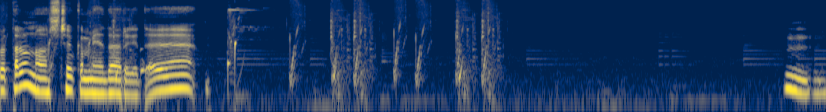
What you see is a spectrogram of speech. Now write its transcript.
இப்படி பார்த்தாலும் கம்மியாக தான் இருக்குது. ம்.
